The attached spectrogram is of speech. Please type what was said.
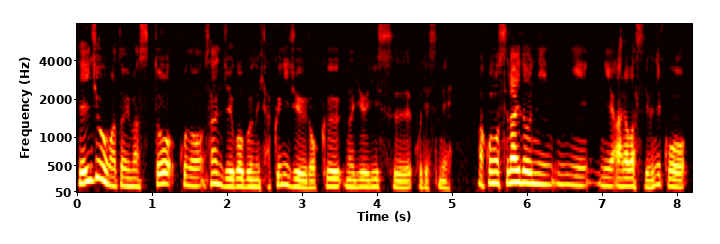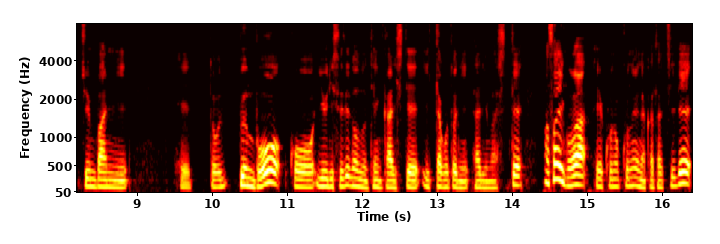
で以上をまとめますとこの35分の126の有理数をですね、まあ、このスライドににに表すようにこう順番に、と分母をこう有理数でどんどん展開していったことになりまして、まあ、最後はこのこのような形で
